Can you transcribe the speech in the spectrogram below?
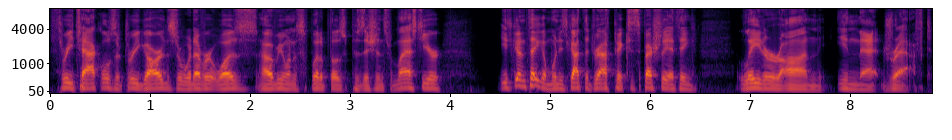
three tackles or three guards or whatever it was, however you want to split up those positions from last year. He's going to take them when he's got the draft picks, especially I think later on in that draft.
